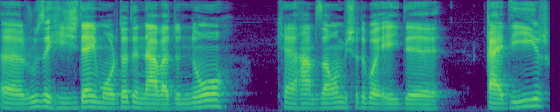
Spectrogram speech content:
روز 18 مرداد 99 که همزمان می‌شده با عید قدیر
